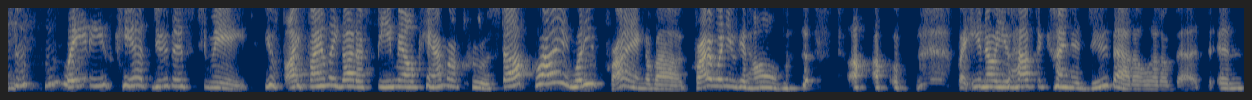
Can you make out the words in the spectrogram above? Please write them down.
Ladies can't do this to me. You i finally got a female camera crew. Stop crying. What are you crying about? Cry when you get home. Stop. But you know you have to kind of do that a little bit. And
